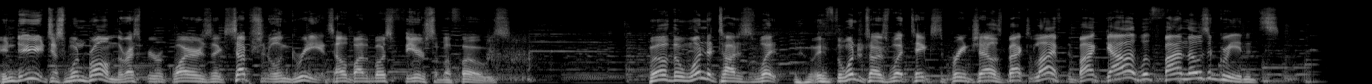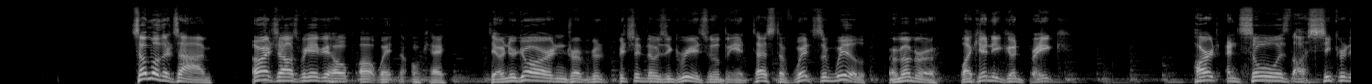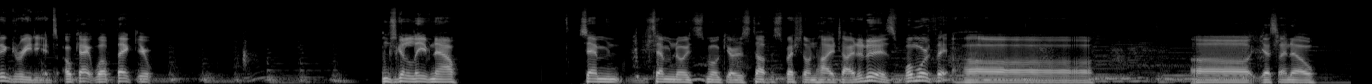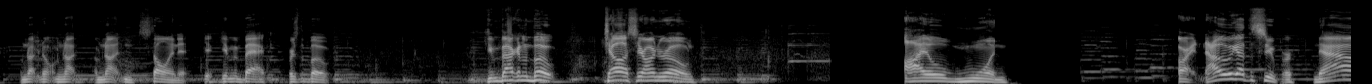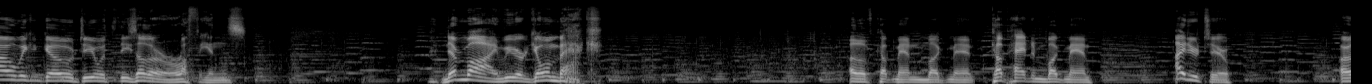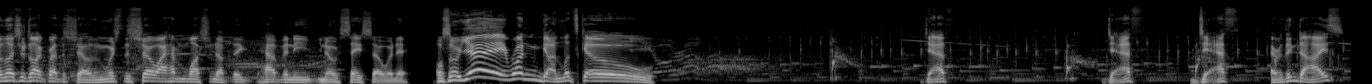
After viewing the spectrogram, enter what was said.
Indeed, just one problem. The recipe requires exceptional ingredients held by the most fearsome of foes. Well, the Wonder Tart is what if the Wonder Tart is what takes to bring Chalice back to life, then by God, we'll find those ingredients. Some other time. All right, Chalice, we gave you hope. Oh, wait, no, okay. Stay on your guard and try to fixing those ingredients will be a test of wits and will. Remember, like any good bake, heart and soul is the secret ingredient. Okay, well, thank you. I'm just gonna leave now. Sam Seminoid Smokeyard is tough, especially on high tide. It is. One more thing. Uh, uh, yes, I know. I'm not. No, I'm not. I'm not installing it. G give me back. Where's the boat? Give me back on the boat. Tell us you're on your own. Aisle one. All right, now that we got the super, now we can go deal with these other ruffians. Never mind, we are going back. I love Cupman and Mugman. Cuphead and Mugman. I do too. Or unless you're talking about the show, in which the show I haven't watched enough to have any, you know, say so in it. Also, yay! Run and gun, let's go! Death. Death. Death. Everything dies.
